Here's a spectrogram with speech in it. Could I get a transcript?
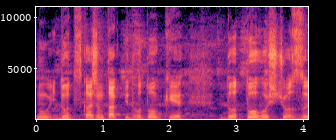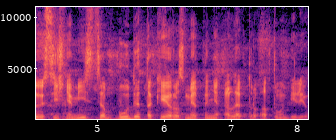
Ну, йдуть, скажімо так, підготовки до того, що з січня місяця буде таке розмитнення електроавтомобілів.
